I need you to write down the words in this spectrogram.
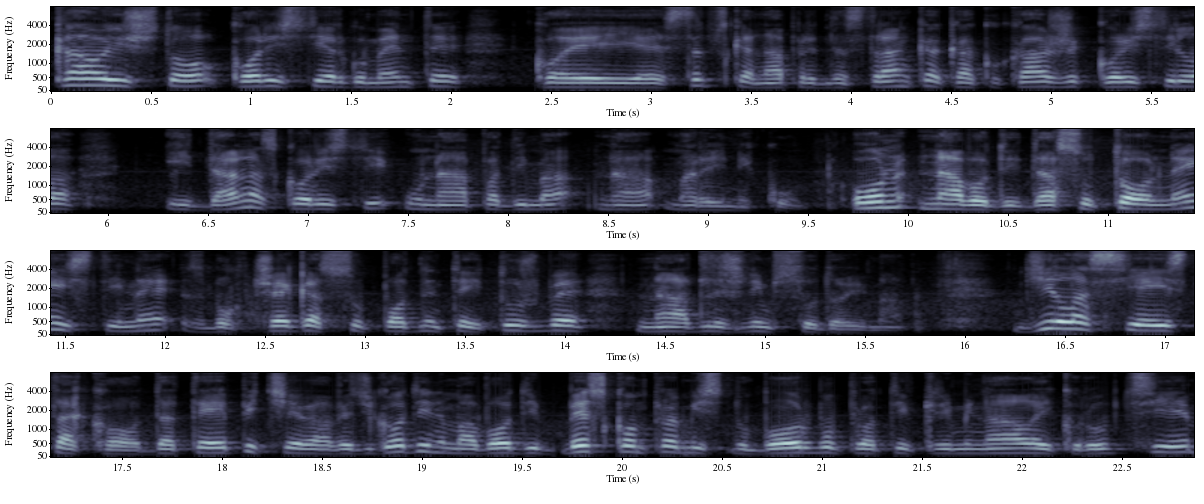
kao i što koristi argumente koje je Srpska napredna stranka, kako kaže, koristila i danas koristi u napadima na Mariniku. On navodi da su to neistine zbog čega su podnete i tužbe nadležnim sudovima. Đilas je istakao da Tepićeva već godinama vodi beskompromisnu borbu protiv kriminala i korupcije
